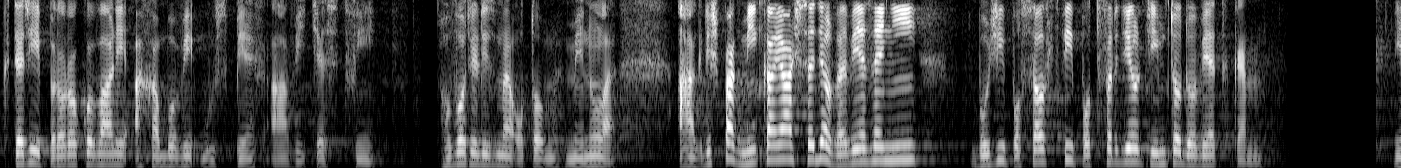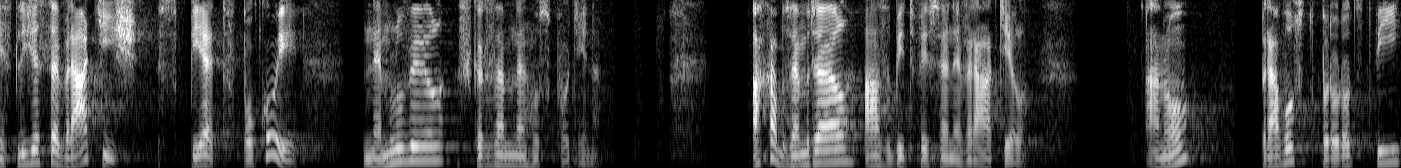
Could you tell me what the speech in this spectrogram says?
kteří prorokovali Achabovi úspěch a vítězství. Hovořili jsme o tom minule. A když pak Míkajáš seděl ve vězení, boží poselství potvrdil tímto dovědkem. Jestliže se vrátíš zpět v pokoji, nemluvil skrze mne hospodin. Achab zemřel a z bitvy se nevrátil. Ano, pravost proroctví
